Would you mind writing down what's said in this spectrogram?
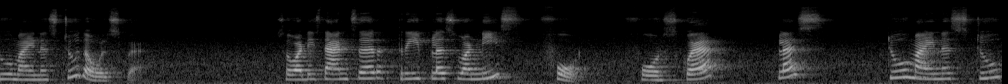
2 minus 2 the whole square. So what is the answer? 3 plus 1 is 4. 4 square plus 2 minus 2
